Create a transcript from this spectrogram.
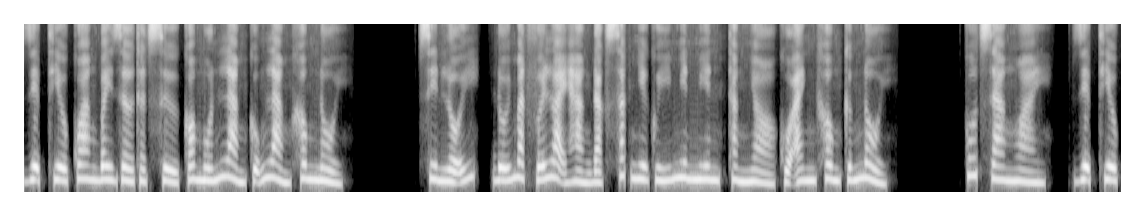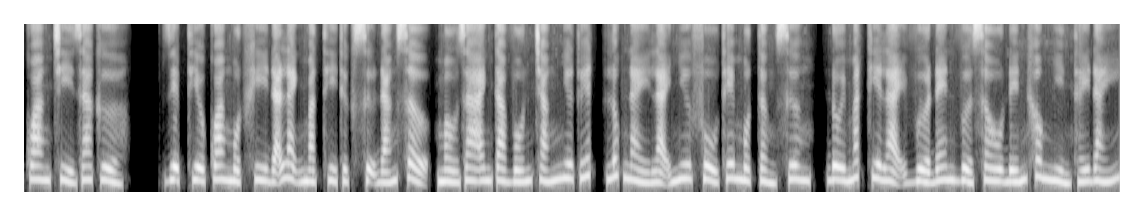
Diệp Thiều Quang bây giờ thật sự có muốn làm cũng làm không nổi. Xin lỗi, đối mặt với loại hàng đặc sắc như quý miên miên, thằng nhỏ của anh không cứng nổi. Cút ra ngoài, Diệp Thiều Quang chỉ ra cửa. Diệp Thiều Quang một khi đã lạnh mặt thì thực sự đáng sợ, màu da anh ta vốn trắng như tuyết, lúc này lại như phủ thêm một tầng xương, đôi mắt kia lại vừa đen vừa sâu đến không nhìn thấy đáy.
